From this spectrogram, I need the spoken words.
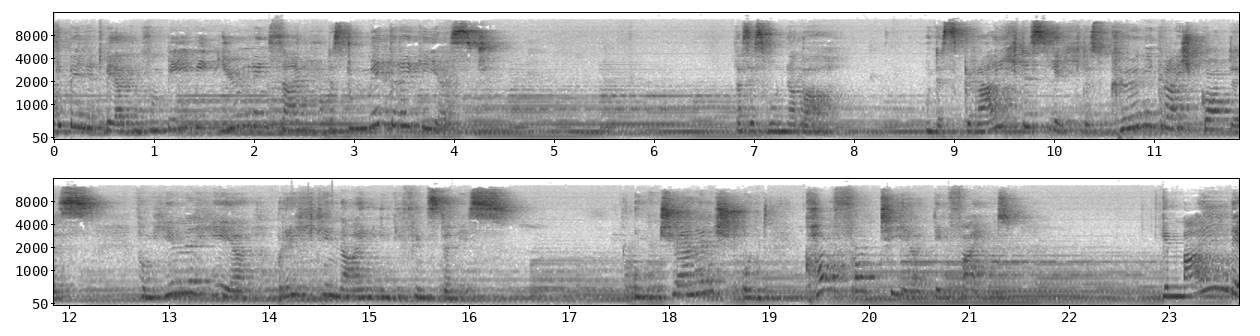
ausgebildet werden, vom Baby, Jüngling sein, dass du mitregierst. Das ist wunderbar. Und das Reich des Lichts, das Königreich Gottes vom Himmel her bricht hinein in die Finsternis und challenged und konfrontiert den Feind. Gemeinde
